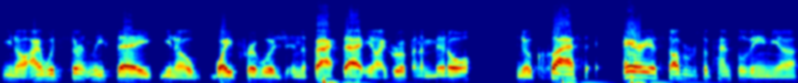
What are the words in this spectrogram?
you know I would certainly say you know white privilege in the fact that you know I grew up in a middle you know class area suburbs of Pennsylvania,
